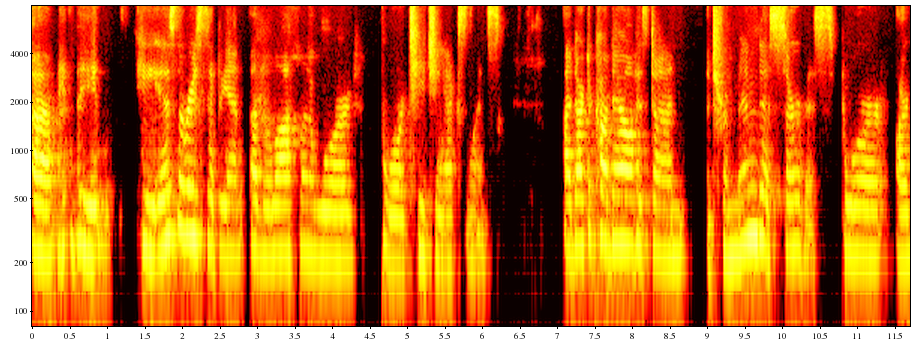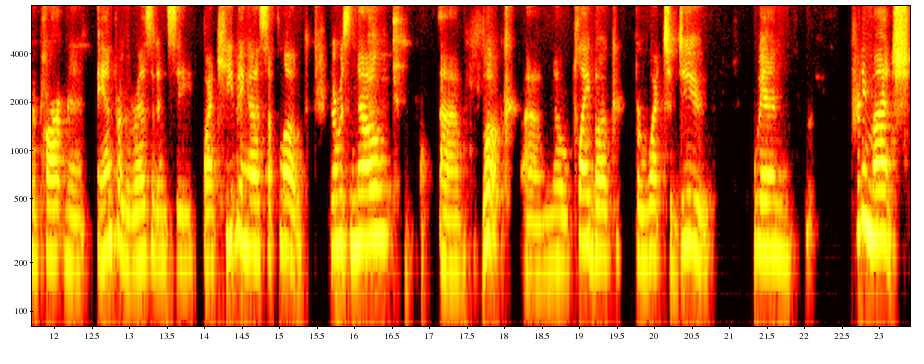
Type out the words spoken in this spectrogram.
uh, the, he is the recipient of the Laughlin Award for Teaching Excellence. Uh, Dr. Caudill has done a tremendous service for our department and for the residency by keeping us afloat. There was no uh, book, uh, no playbook for what to do when pretty much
